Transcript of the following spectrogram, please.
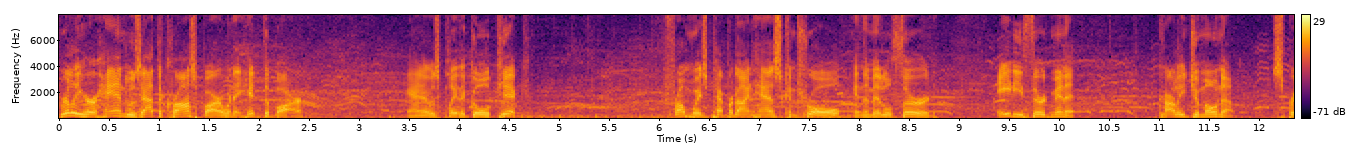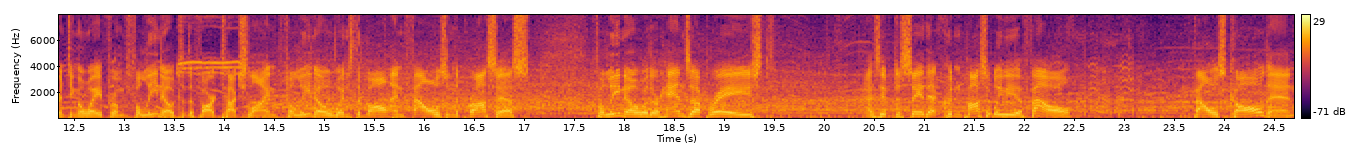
really her hand was at the crossbar when it hit the bar, and it was played a goal kick from which Pepperdine has control in the middle third. 83rd minute. Carly Jamona sprinting away from Folino to the far touchline. Folino wins the ball and fouls in the process. Folino with her hands up raised as if to say that couldn't possibly be a foul. Foul's called and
